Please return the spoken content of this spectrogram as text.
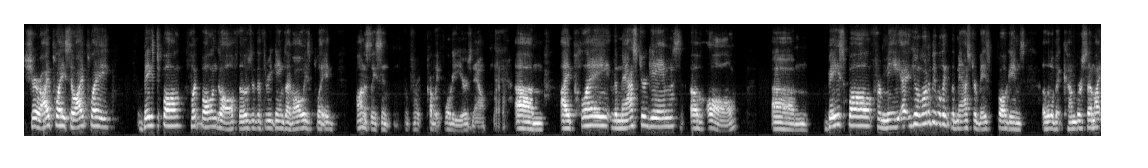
Sure. I play, so I play baseball, football, and golf. Those are the three games I've always played, honestly, since for probably 40 years now. Um, I play the master games of all. Um, baseball for me, uh, you know, a lot of people think the master baseball games a little bit cumbersome. I,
